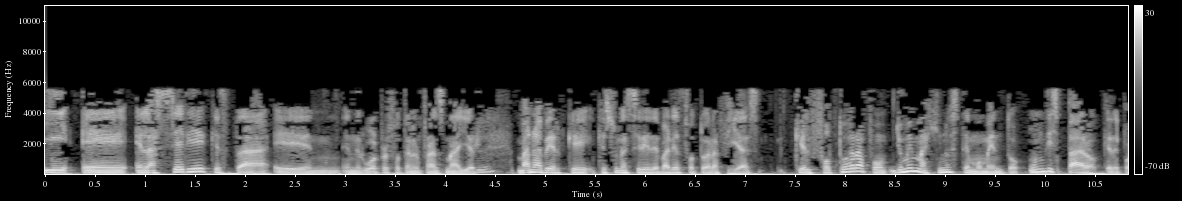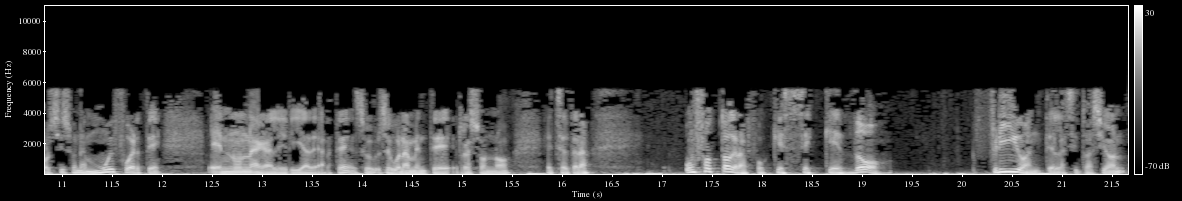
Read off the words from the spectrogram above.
Y eh, en la serie que está en, en el WordPress Photo en el Franz Mayer, van a ver que, que es una serie de varias fotografías, que el fotógrafo, yo me imagino este momento, un disparo que de por sí suena muy fuerte en una galería de arte, su- seguramente resonó, etcétera. Un fotógrafo que se quedó frío ante la situación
